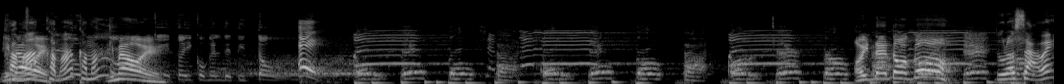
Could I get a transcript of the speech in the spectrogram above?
Dime a on, ver. come on, come on. Dime a ver. estoy con el de Tito. Ey. Hoy te tocó. Tú lo sabes.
